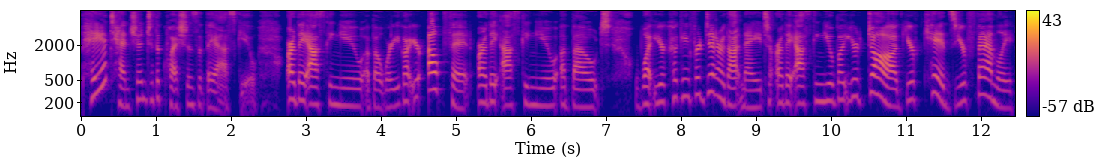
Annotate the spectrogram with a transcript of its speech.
pay attention to the questions that they ask you. Are they asking you about where you got your outfit? Are they asking you about what you're cooking for dinner that night? Are they asking you about your dog, your kids, your family?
